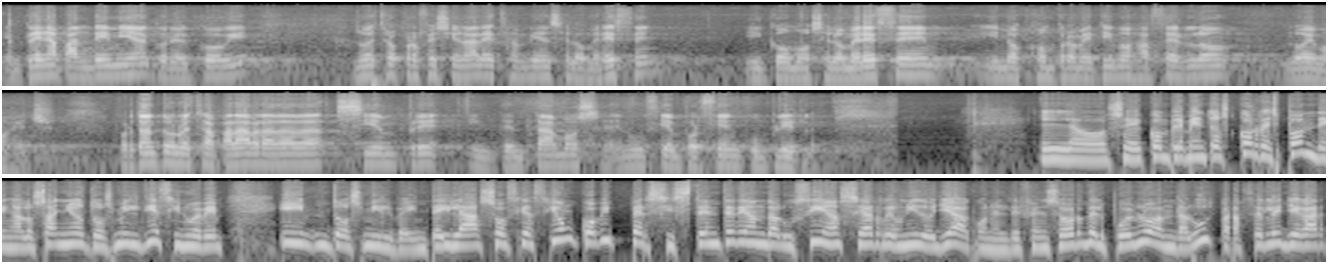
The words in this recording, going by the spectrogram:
en plena pandemia con el COVID, nuestros profesionales también se lo merecen y como se lo merecen y nos comprometimos a hacerlo, lo hemos hecho. Por tanto, nuestra palabra dada siempre intentamos en un 100% cumplirla. Los eh, complementos corresponden a los años 2019 y 2020. Y la Asociación COVID Persistente de Andalucía se ha reunido ya con el defensor del pueblo andaluz para hacerle llegar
